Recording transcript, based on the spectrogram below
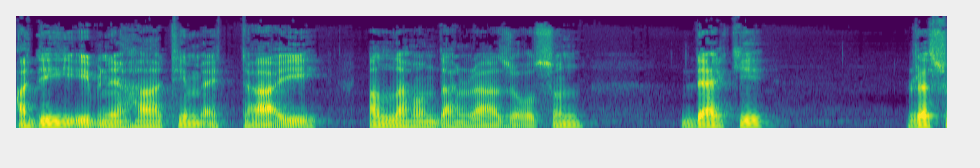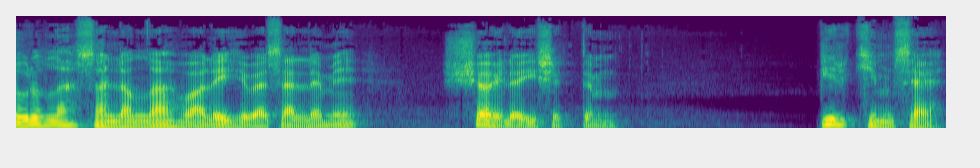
Adi İbni Hatim et-Tai Allah ondan razı olsun der ki Rasulullah sallallahu aleyhi ve sellemi şöyle işittim. Bir kimse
